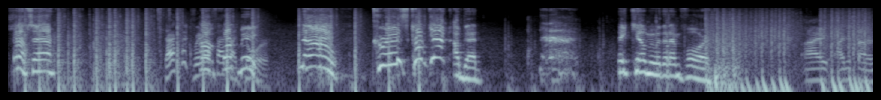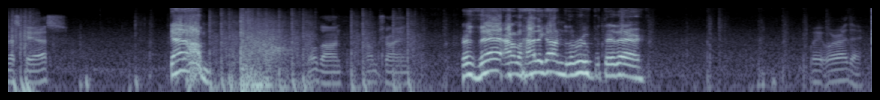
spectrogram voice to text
Shut up, Sam. That's like right Oh, outside fuck my me. door. No! Chris, come get! I'm dead. They killed me with an M4. I I just found an SKS. Get them! Hold on, I'm trying. They're there. I don't know how they got into the roof, but they're there. Wait, where are they?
